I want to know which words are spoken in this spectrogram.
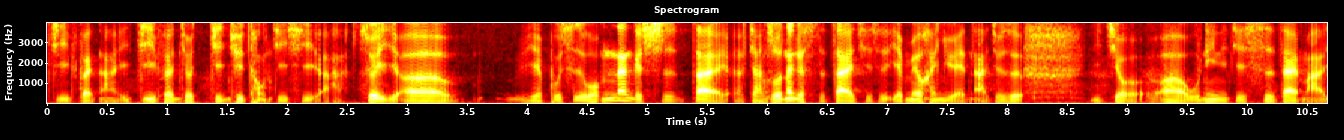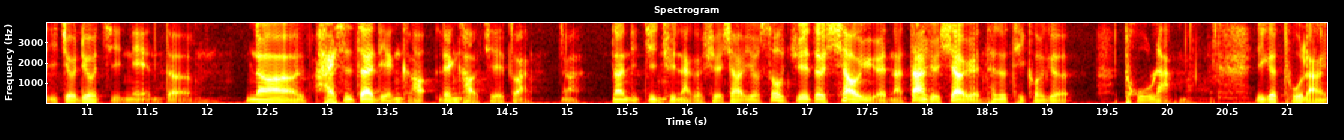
积分啊，一计分就进去统计系了。所以呃，也不是我们那个时代讲说那个时代其实也没有很远啊，就是一九呃五零年级四代嘛，一九六几年的。那还是在联考联考阶段啊？那你进去哪个学校？有时候觉得校园啊，大学校园它就提供一个土壤嘛，一个土壤，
